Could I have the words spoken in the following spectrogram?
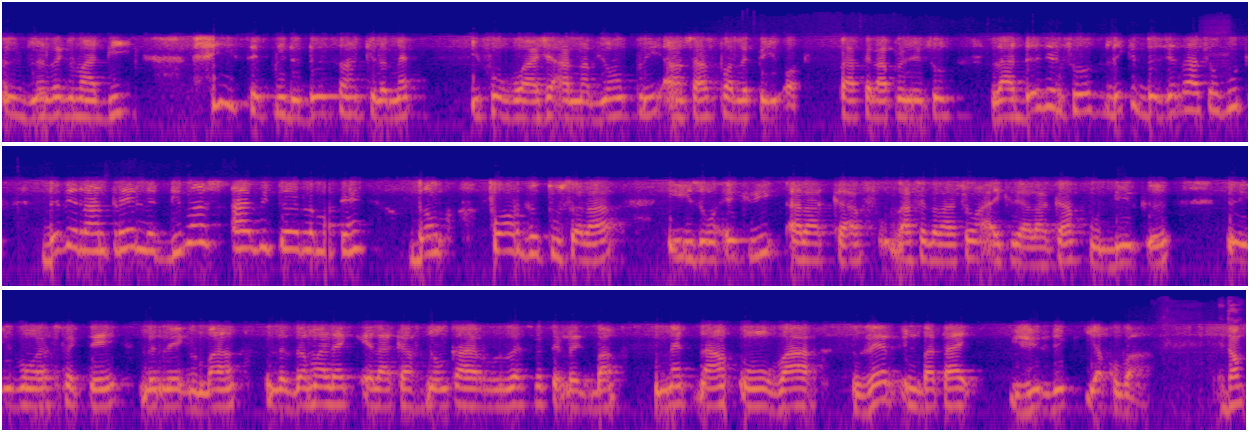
le règlement dit si c'est plus de 200 km, il faut voyager en avion pris en charge par les pays hôtes. C'est la première chose. La deuxième chose, l'équipe de Génération Foot devait rentrer le dimanche à 8 h le matin. Donc, fort de tout cela, ils ont écrit à la CAF, la fédération a écrit à la CAF pour dire qu'ils vont respecter le règlement. Le Zamalek et la CAF n'ont qu'à respecter le règlement. Maintenant, on va vers une bataille juridique Yakuba. Donc,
